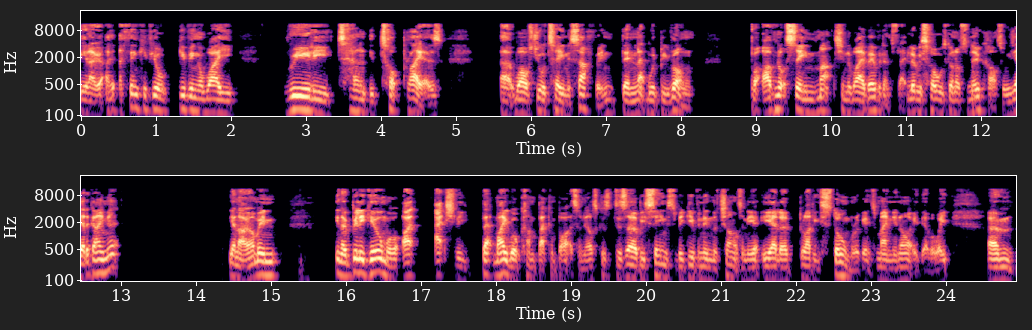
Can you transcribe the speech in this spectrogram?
You know, I, I think if you're giving away really talented top players uh, whilst your team is suffering, then that would be wrong. But I've not seen much in the way of evidence for that. Lewis Hall's gone off to Newcastle. Has he had a game yet? You know, I mean, you know, Billy Gilmour, I actually that may well come back and bite us on the else because De Zerbi seems to be giving him the chance, and he, he had a bloody stormer against Man United the other week. Um,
